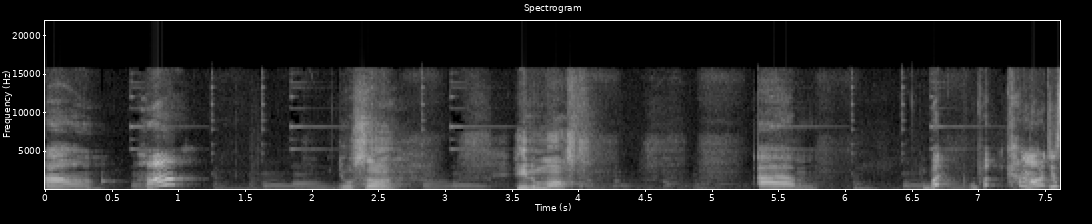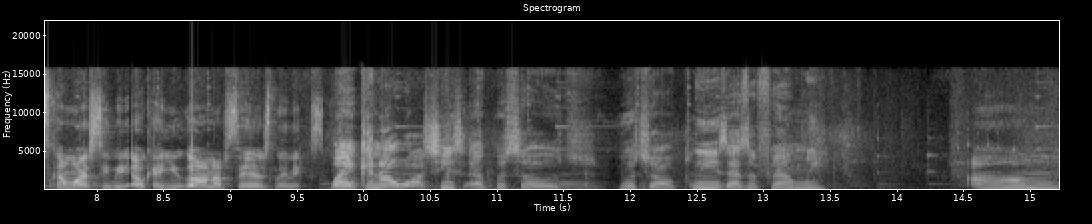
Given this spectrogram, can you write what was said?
Um, huh? Your son. He the monster. Um, but, but come on, just come watch TV. Okay, you going upstairs, Lenox. Wait, can I watch these episodes with y'all, please, as a family? Um,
